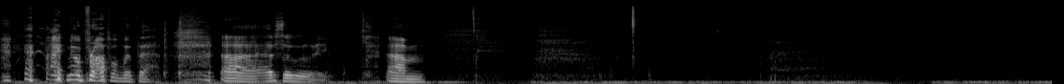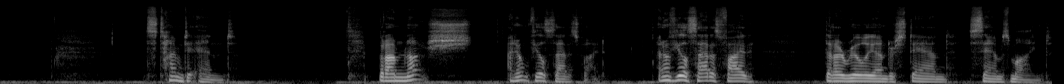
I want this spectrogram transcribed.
I have no problem with that. Uh, absolutely. Um, it's time to end. But I'm not. I don't feel satisfied. I don't feel satisfied that I really understand Sam's mind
